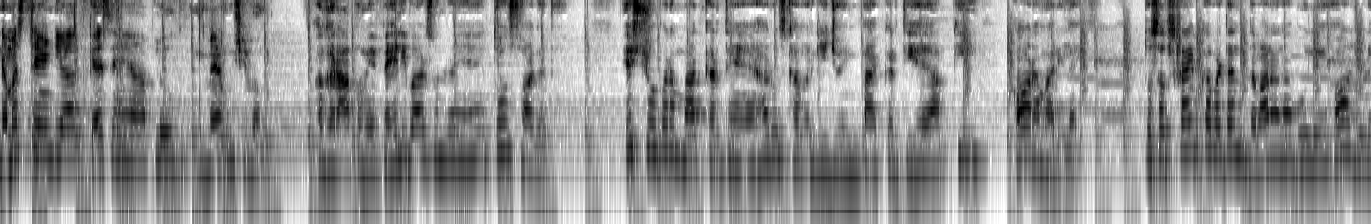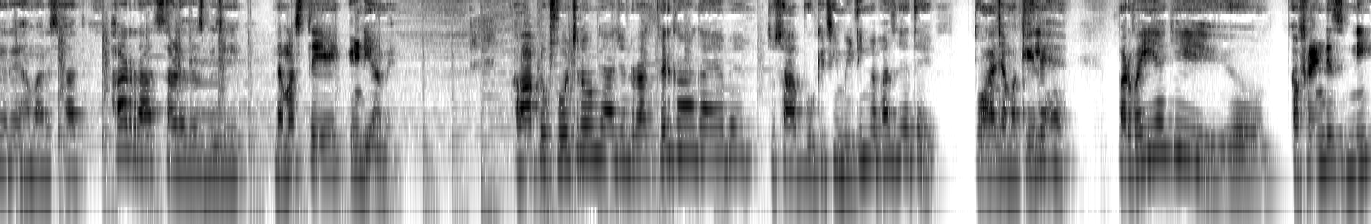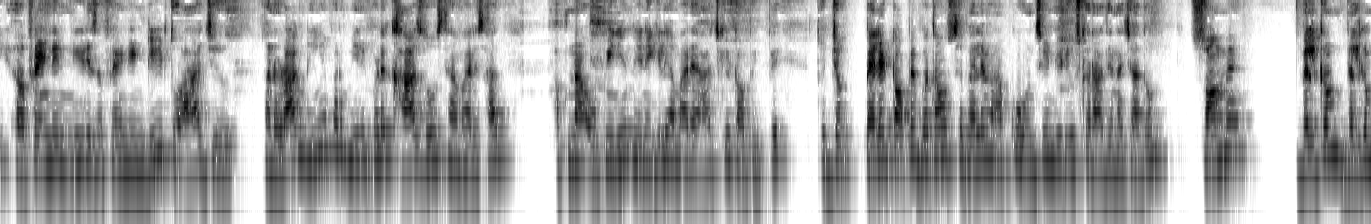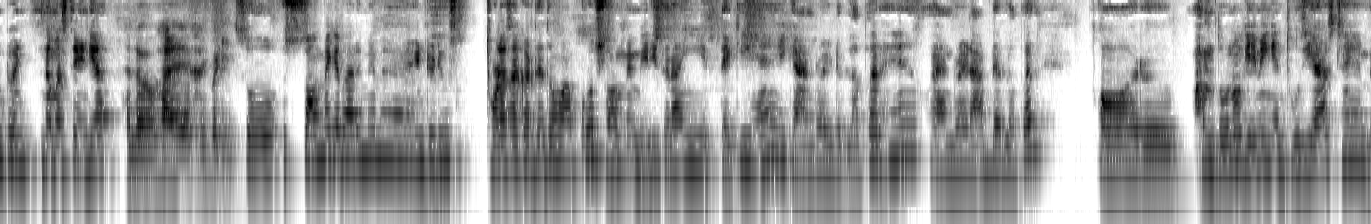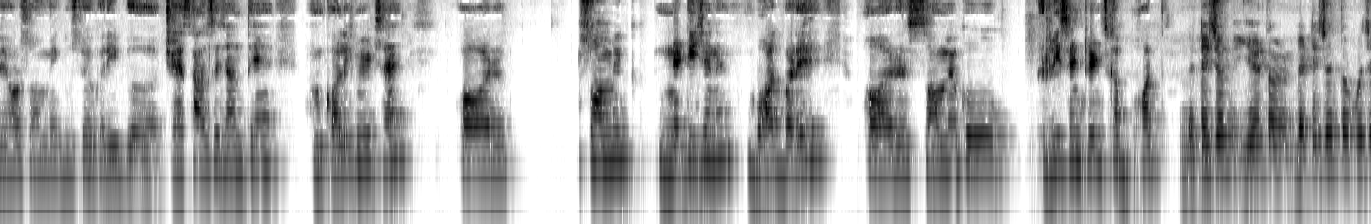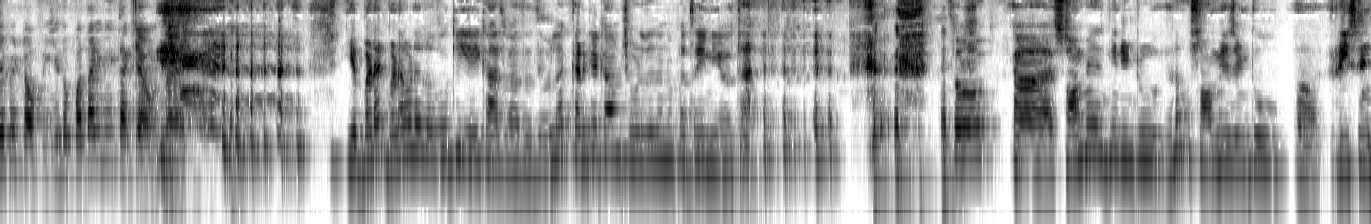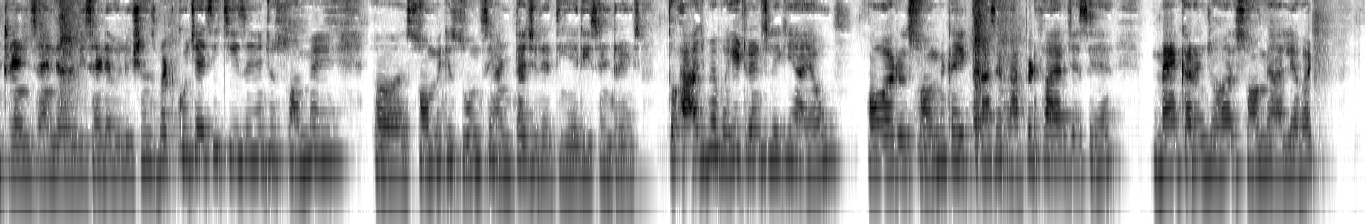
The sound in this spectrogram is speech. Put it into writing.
नमस्ते इंडिया, कैसे हैं आप लोग? मैं हूँ शिवम। अगर आप हमें पहली बार सुन रहे हैं तो स्वागत है। इस शो पर हम बात करते हैं हर उस खबर की जो इम्पैक्ट करती है आपकी और हमारी लाइफ तो सब्सक्राइब का बटन दबाना ना भूलें और जुड़े रहे हमारे साथ हर रात साढ़े दस बजे नमस्ते इंडिया में। अब आप लोग सोच रहे होंगे, आज अनुराग फिर कहाँ गायब है? तो साहब, वो किसी मीटिंग में फंस गए थे। तो आज हम अकेले हैं। पर वही है कि, a friend is need a friend in need is a friend in deed तो आज अनुराग नहीं है पर मेरे बड़े खास दोस्त हैं हमारे साथ। अपना ओपिनियन देने के लिए हमारे आज के टॉपिक पे। तो जब पहले टॉपिक बताऊँ उससे पहले मैं आपको उनसे इंट्रोड्यूस करा देना चाहता हूँ। Saumya welcome welcome to Namaste India. Hello hi everybody so Saumya के बारे में मैं इंट्रोड्यूस थोड़ा सा कर देता हूँ आपको। सौम्य मेरी तरह ही एक टेकी हैं एक एंड्रॉयड डेवलपर हैं एंड्रॉयड ऐप डेवलपर और हम दोनों गेमिंग एंथुजियास्ट हैं। मैं और सौम्य एक दूसरे को करीब छः साल से जानते हैं। हम कॉलेज मेट्स हैं। और सौम्य नेटिजन है बहुत बड़े और सौम्य को रिसेंट ट्रेंड्स का बहुत नेटिजन ये तो नेटिजन तो मुझे भी टॉप ये तो पता ही नहीं था क्या होता है। ये बड़े बड़े बड़े लोगों की यही खास बात होती है। बोला करके काम छोड़ देते उन्हें पता ही नहीं होता। तो Saumya is been into you know Saumya is into recent trends and recent evolutions but कुछ ऐसी चीज़ें हैं जो सौम्य सौम्य के जोन से अनटच रहती हैं रीसेंट ट्रेंड्स तो आज मैं वही ट्रेंड्स लेके आया हूँ और सौम्य का एक तरह से रैपिड फायर जैसे है। मैं करण जौहर सौम्य आलिया भट्ट।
